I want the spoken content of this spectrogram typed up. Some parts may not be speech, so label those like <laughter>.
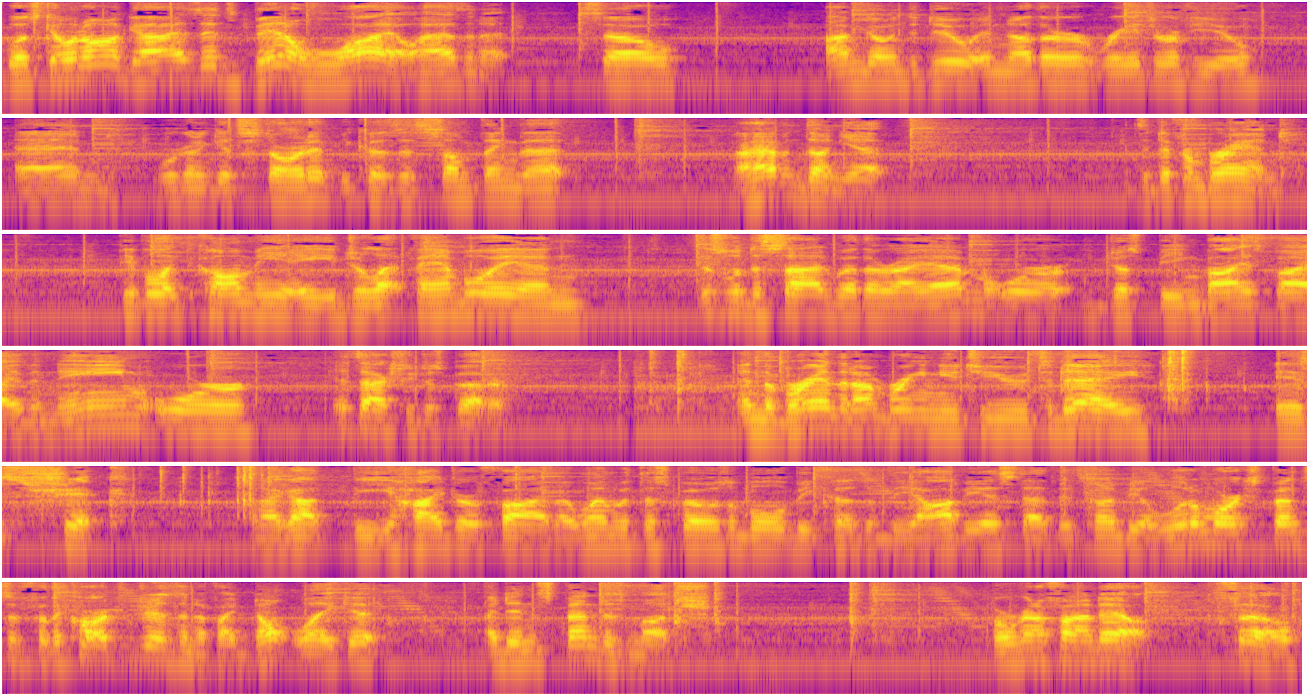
What's going on guys? It's been a while, hasn't it? So I'm going to do another razor review and we're going to get started because it's something that I haven't done yet. It's a different brand. People like to call me a Gillette fanboy and this will decide whether I am or just being biased by the name or it's actually just better. And the brand that I'm bringing you to you today is Schick and I got the Hydro 5. I went with disposable because of the obvious that it's going to be a little more expensive for the cartridges, and if I don't like it, I didn't spend as much. But we're going to find out. So,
